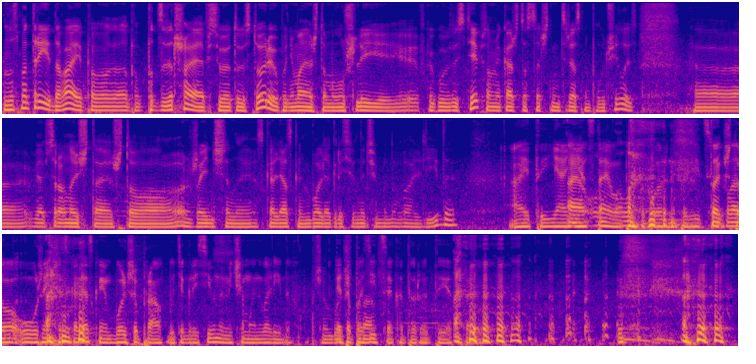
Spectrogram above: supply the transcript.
Ну смотри, давай, по- по- подзавершая всю эту историю, понимая, что мы ушли в какую-то степь, но мне кажется, достаточно интересно получилось. Э, Я все равно считаю, что женщины с колясками более агрессивны, чем инвалиды. А это я А, не отстаивал ладно. противоположной позиции, Так, что ладно. у женщин с колясками больше прав быть агрессивными, чем у инвалидов. Больше это прав. позиция, которую ты отстаивал.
